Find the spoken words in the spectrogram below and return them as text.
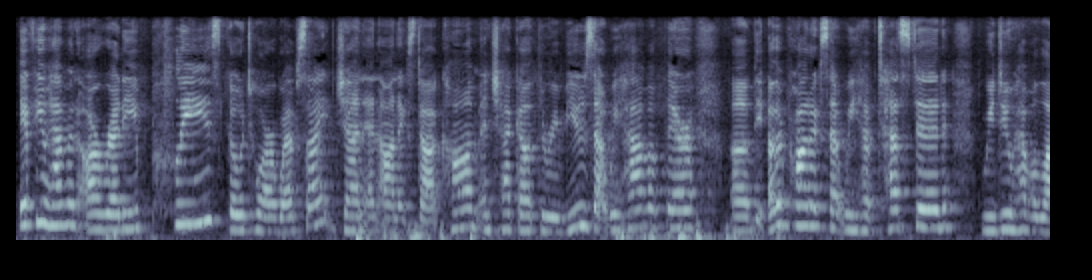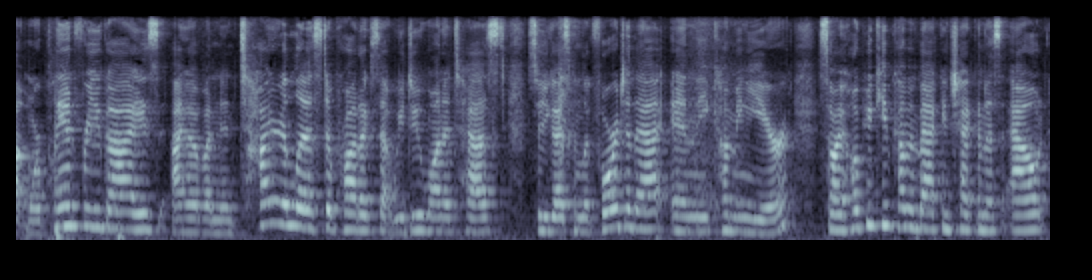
If you haven't already, please go to our website, jenandonyx.com, and check out the reviews that we have up there of the other products that we have tested. We do have a lot more planned for you guys. I have an entire list of products that we do want to test, so you guys can look forward to that in the coming year. So I hope you keep coming back and checking us out.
